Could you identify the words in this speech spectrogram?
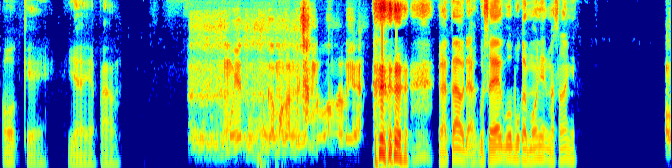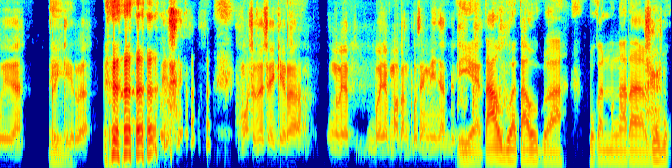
Oke. Iya ya paham. Monyet enggak makan pisang doang kali ya. Gak tahu dah. Gue saya gue bukan monyet masalahnya. Oh iya, saya Iya. kira. Maksudnya saya kira ngelihat banyak makan poseng minyak gitu. Iya tahu gua tahu gua bukan mengarah gua buk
